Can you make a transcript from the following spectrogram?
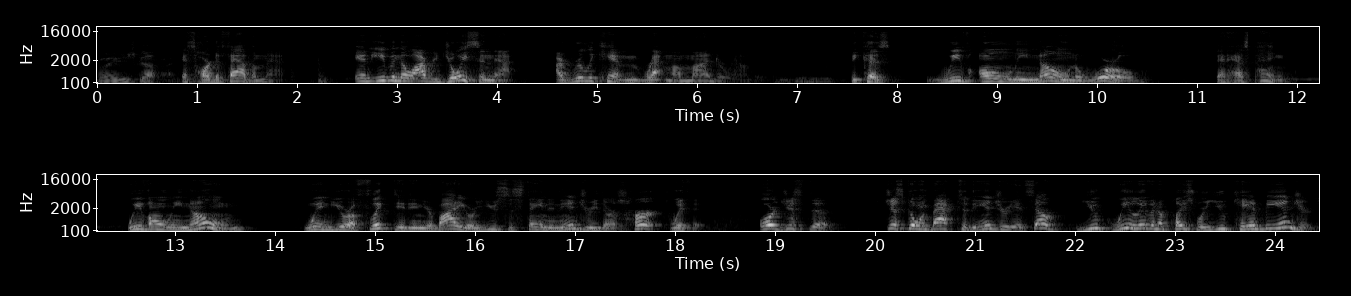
Praise God. It's hard to fathom that. And even though I rejoice in that, I really can't wrap my mind around it. Because we've only known a world that has pain. We've only known when you're afflicted in your body or you sustain an injury, there's hurt with it. Or just the just going back to the injury itself, you we live in a place where you can be injured.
